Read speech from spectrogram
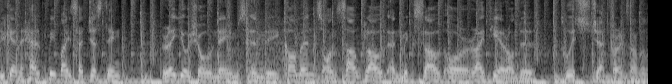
You can help me by suggesting radio show names in the comments on SoundCloud and Mixcloud or right here on the Twitch chat, for example.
